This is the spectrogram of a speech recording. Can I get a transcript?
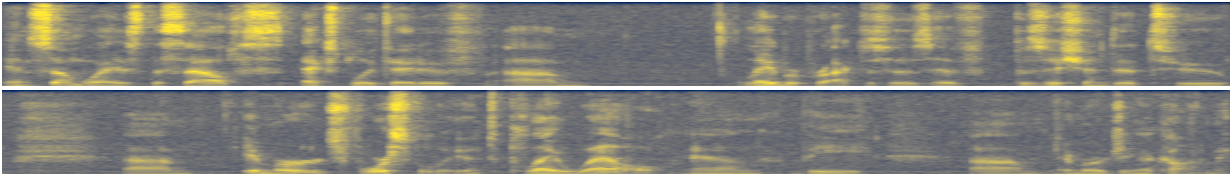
in some ways, the South's exploitative um, labor practices have positioned it to um, emerge forcefully and to play well in the um, emerging economy.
